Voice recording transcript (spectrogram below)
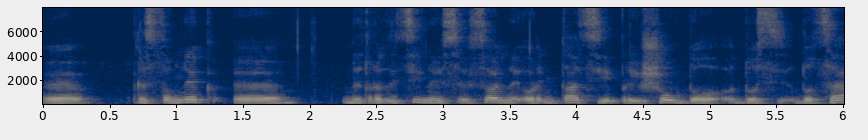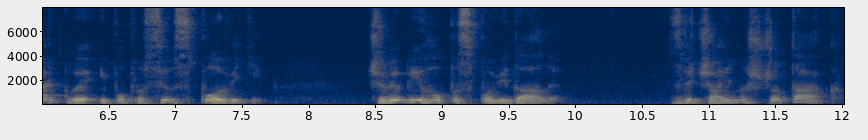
е, представник е, нетрадиційної сексуальної орієнтації прийшов до, до, до церкви і попросив сповіді, чи ви б його посповідали? Звичайно, що так.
